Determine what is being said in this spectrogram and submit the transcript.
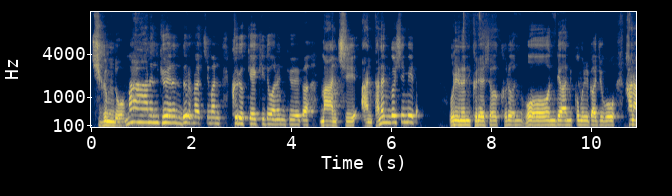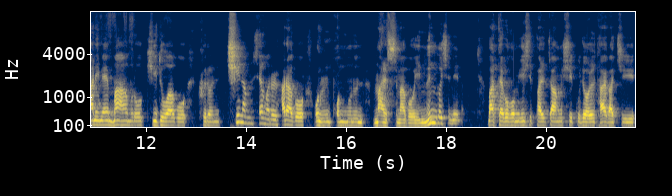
지금도 많은 교회는 늘어났지만 그렇게 기도하는 교회가 많지 않다는 것입니다. 우리는 그래서 그런 원대한 꿈을 가지고 하나님의 마음으로 기도하고 그런 신앙 생활을 하라고 오늘 본문은 말씀하고 있는 것입니다. 마태복음 28장 19절 다 같이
